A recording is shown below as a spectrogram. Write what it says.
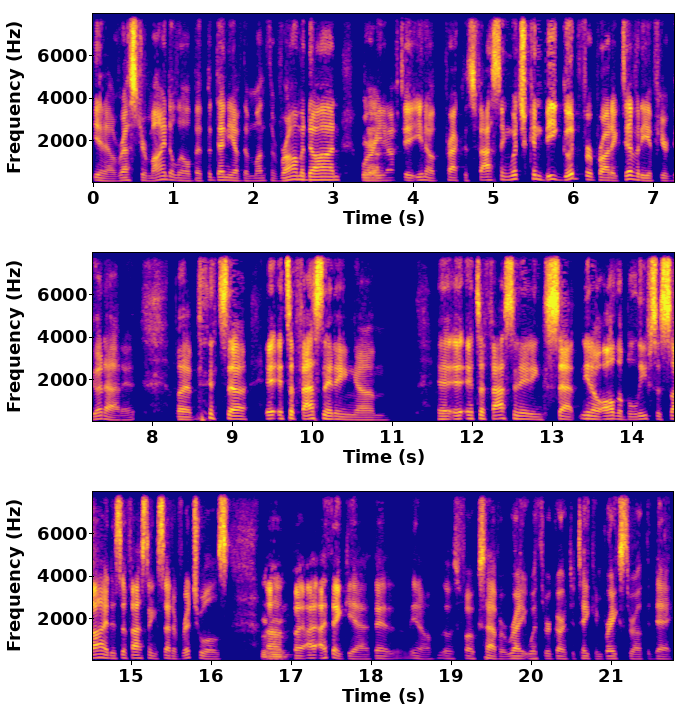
you know rest your mind a little bit. But then you have the month of Ramadan where yeah. you have to you know practice fasting, which can be good for productivity if you're good at it. But it's a it's a fascinating um, it's a fascinating set you know all the beliefs aside it's a fascinating set of rituals. Um, mm-hmm. um, but I, I, think yeah they, you know those folks have it right with regard to taking breaks throughout the day.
